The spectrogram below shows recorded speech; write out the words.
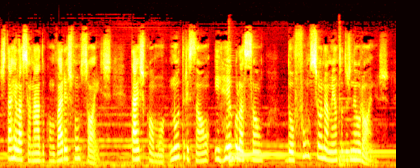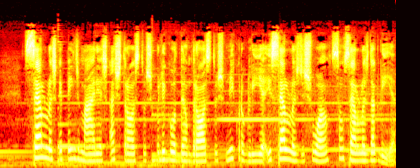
está relacionado com várias funções tais como nutrição e regulação do funcionamento dos neurônios. Células ependimárias, astrócitos, oligodendrócitos, microglia e células de Schwann são células da glia.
